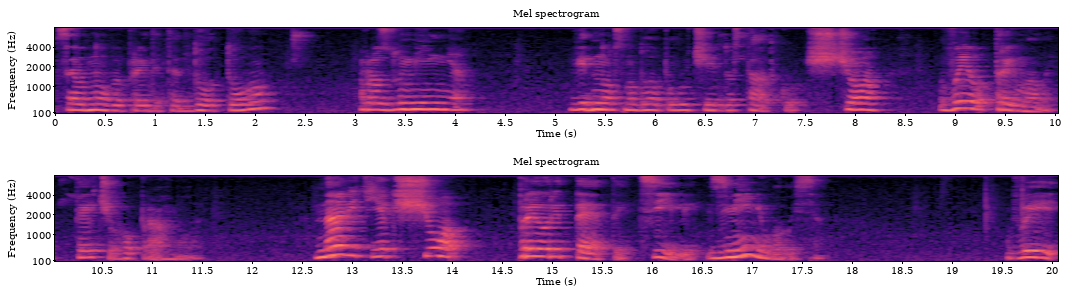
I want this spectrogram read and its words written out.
все одно ви прийдете до того розуміння відносно благополуччя і достатку, що ви отримали те, чого прагнули. Навіть якщо пріоритети, цілі змінювалися, ви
